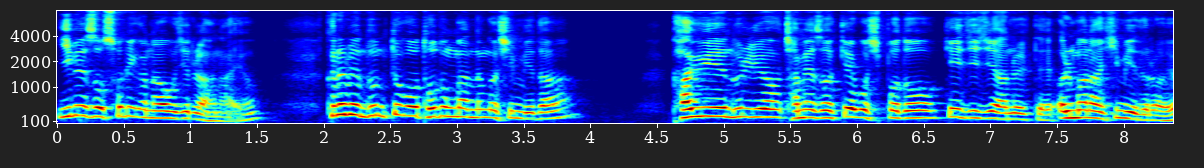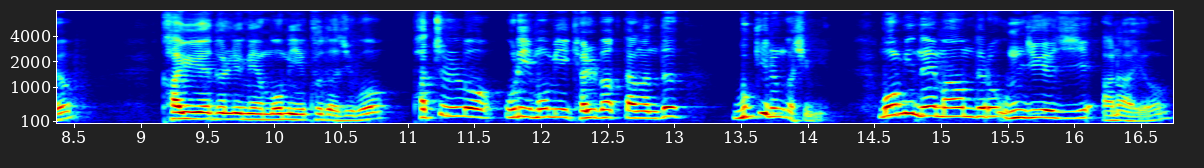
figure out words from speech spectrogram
입에서 소리가 나오지를 않아요. 그러면 눈 뜨고 도둑 맞는 것입니다. 가위에 눌려 잠에서 깨고 싶어도 깨지지 않을 때 얼마나 힘이 들어요? 가위에 눌리면 몸이 굳어지고 밧줄로 우리 몸이 결박당한 듯 묶이는 것입니다. 몸이 내 마음대로 움직여지지 않아요.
